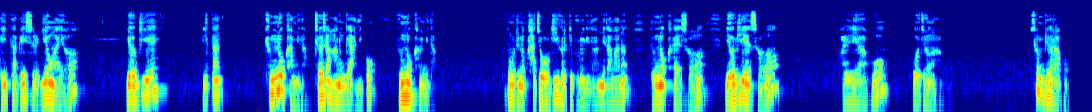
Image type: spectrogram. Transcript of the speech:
데이터베이스를 이용하여 여기에 일단 등록합니다. 저장하는 게 아니고 등록합니다. 보통 우리는 가족이 그렇게 부르기도 합니다만은 등록하여서 여기에서 관리하고 보정하고 선별하고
